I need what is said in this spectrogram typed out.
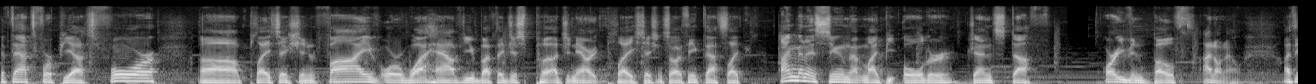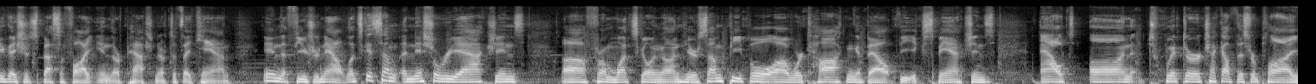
if that's for PS4, uh, PlayStation 5, or what have you, but they just put a generic PlayStation. So I think that's like, I'm going to assume that might be older gen stuff, or even both. I don't know. I think they should specify in their patch notes if they can in the future. Now, let's get some initial reactions uh, from what's going on here. Some people uh, were talking about the expansions out on Twitter. Check out this reply.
